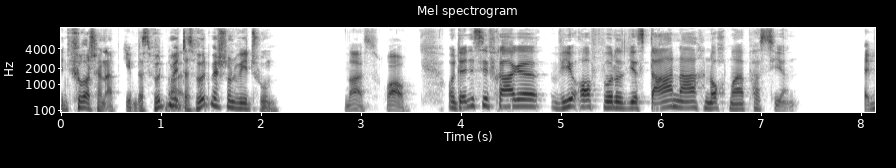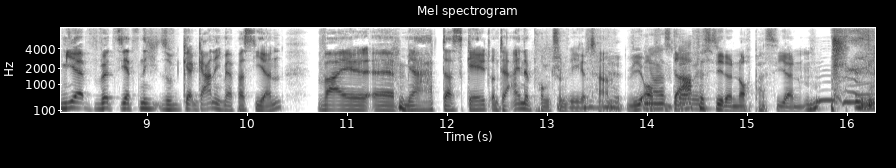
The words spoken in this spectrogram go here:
den Führerschein abgeben. Das wird mir, Nice. das wird mir schon wehtun. Nice. Wow. Und dann ist die Frage, wie oft würde dir es danach nochmal passieren? Mir wird es jetzt nicht so gar nicht mehr passieren, weil äh, mir hat das Geld und der eine Punkt schon wehgetan. Wie Ja, oft glaub darf es dir denn noch passieren? Hm?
